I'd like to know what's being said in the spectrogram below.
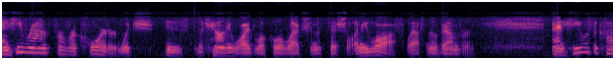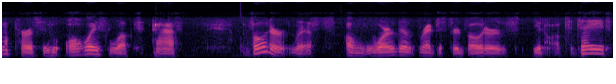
And he ran for recorder, which is the countywide local election official, and he lost last November. And he was the kind of person who always looked at voter lists of were the registered voters, you know, up to date,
